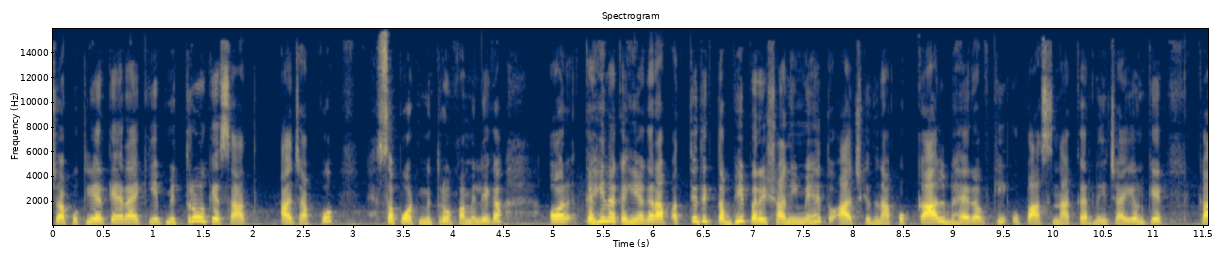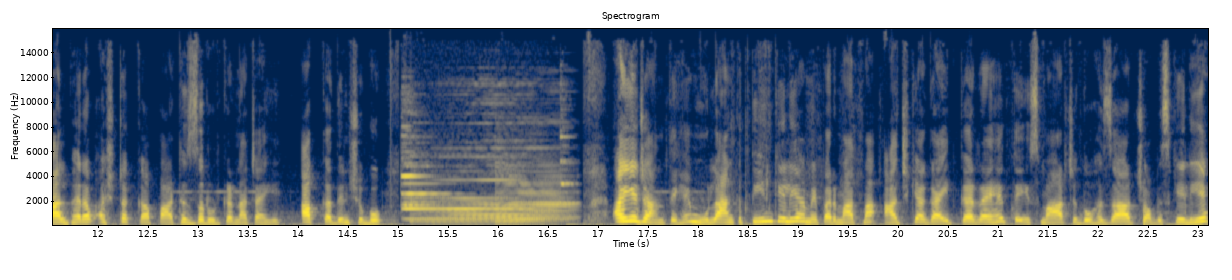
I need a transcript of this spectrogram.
जो आपको क्लियर कह रहा है कि ये मित्रों के साथ आज आपको सपोर्ट मित्रों का मिलेगा। और कहीं ना कहीं अगर आप अत्यधिक तब भी परेशानी में हैं तो आज के दिन आपको काल भैरव की उपासना करनी चाहिए। उनके काल भैरव अष्टक का पाठ ज़रूर करना चाहिए। आपका दिन शुभ हो। आइए जानते हैं, मूलांक तीन के लिए हमें परमात्मा आज क्या गाइड कर रहे हैं, तेईस मार्च 2024 के लिए।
